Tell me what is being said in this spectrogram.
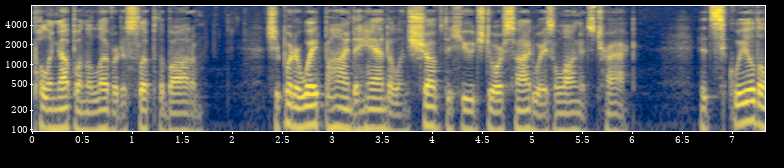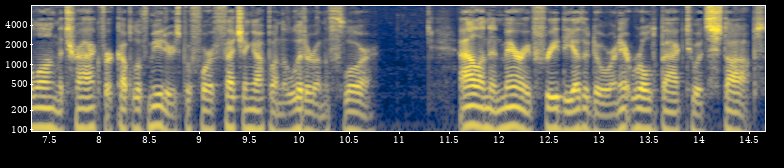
pulling up on the lever to slip the bottom. She put her weight behind the handle and shoved the huge door sideways along its track. It squealed along the track for a couple of meters before fetching up on the litter on the floor. Alan and Mary freed the other door, and it rolled back to its stops,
